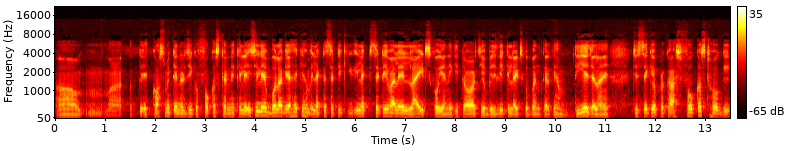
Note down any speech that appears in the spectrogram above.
एक कॉस्मिक एनर्जी को फोकस करने के लिए। इसीलिए बोला गया है कि हम इलेक्ट्रिसिटी की इलेक्ट्रिसिटी वाले लाइट्स को, यानी कि टॉर्च या बिजली की लाइट्स को बंद करके हम दिए जलाएँ, जिससे कि वो प्रकाश फोकस्ड होगी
